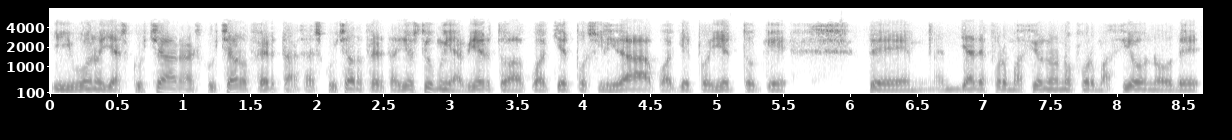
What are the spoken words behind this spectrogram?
y bueno, ya escuchar, a escuchar ofertas, a escuchar ofertas. Yo estoy muy abierto a cualquier posibilidad, a cualquier proyecto que de, ya de formación o no formación o de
